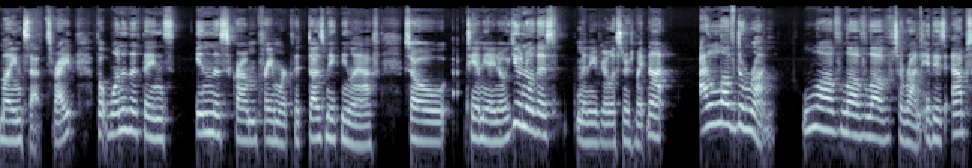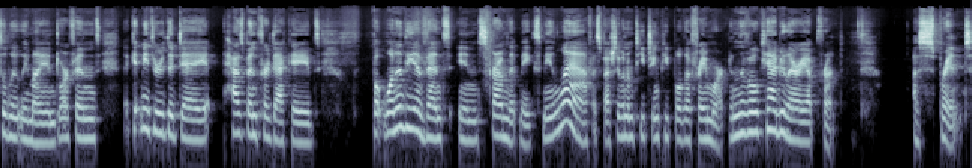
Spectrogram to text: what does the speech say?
mindsets, right? But one of the things in the Scrum framework that does make me laugh. So, Tammy, I know you know this. Many of your listeners might not. I love to run. Love, love, love to run. It is absolutely my endorphins that get me through the day, has been for decades. But one of the events in Scrum that makes me laugh, especially when I'm teaching people the framework and the vocabulary up front, a sprint.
